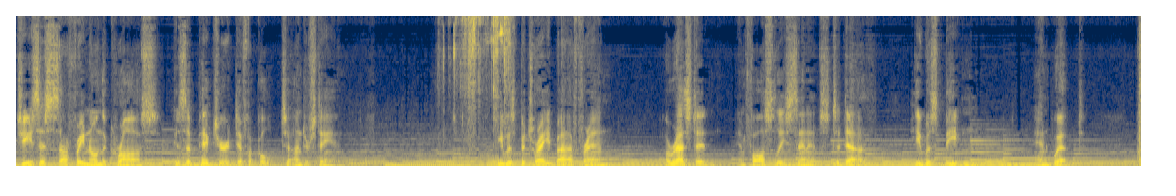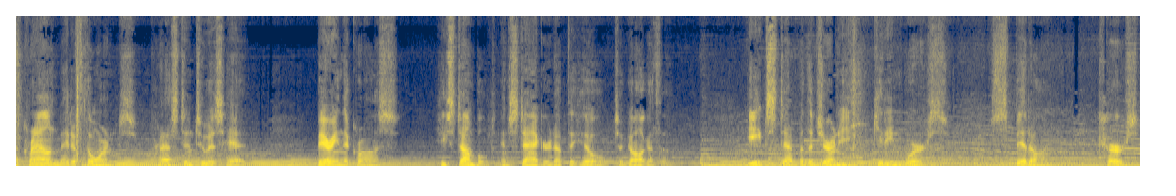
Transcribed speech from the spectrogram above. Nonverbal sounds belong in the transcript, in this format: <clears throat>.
Jesus' suffering on the cross is a picture difficult to understand. He was betrayed by a friend, arrested and falsely sentenced to death. He was beaten and whipped. A crown made of thorns pressed into his head. Bearing the cross, he stumbled and staggered up the hill to Golgotha. Each step of the journey getting worse, spit on, cursed.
